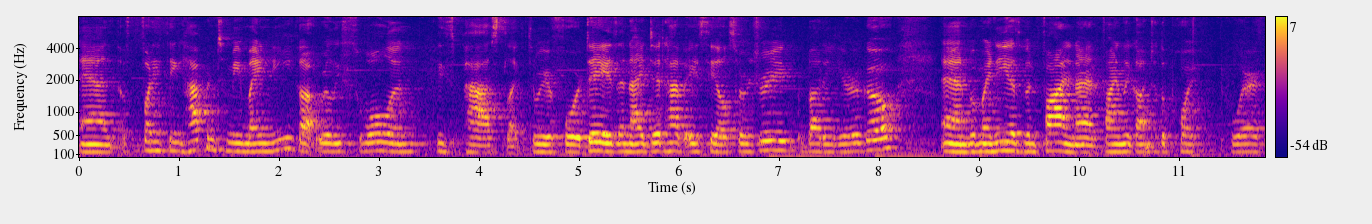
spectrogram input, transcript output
and a funny thing happened to me. My knee got really swollen these past like three or four days and I did have ACL surgery about a year ago and but my knee has been fine and I had finally gotten to the point where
